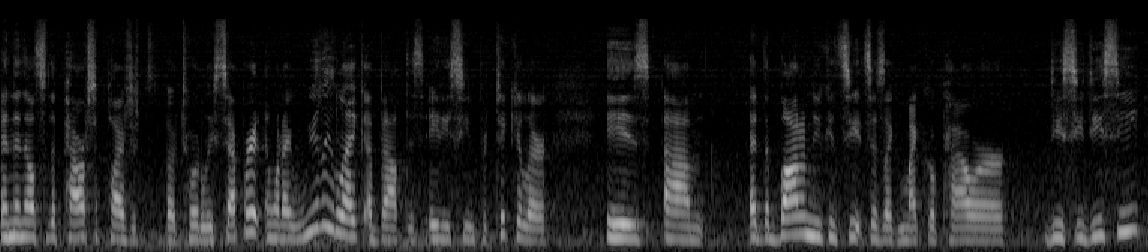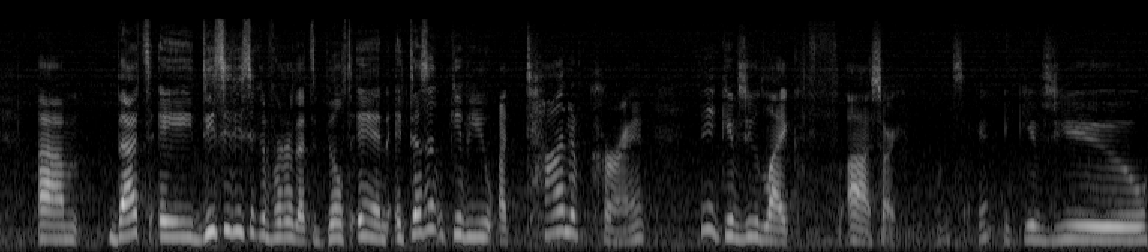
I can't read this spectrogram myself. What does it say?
And then also the power supplies are, are totally separate. And what I really like about this ADC in particular is um, at the bottom you can see it says like micro power DC DC. Um, that's a DC DC converter that's built in. It doesn't give you a ton of current. I think it gives you like, uh, sorry, one second. It gives you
